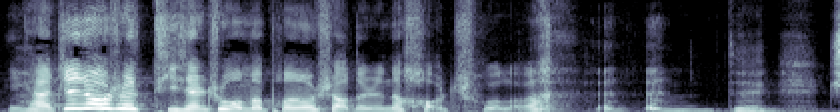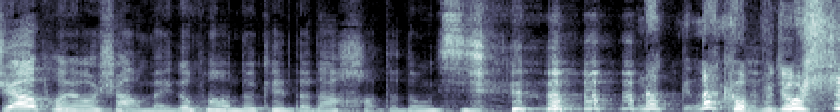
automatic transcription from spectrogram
你看这就是体现出我们朋友少的人的好处了吧？对，只要朋友少，每个朋友都可以得到好的东西。那那可不就是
